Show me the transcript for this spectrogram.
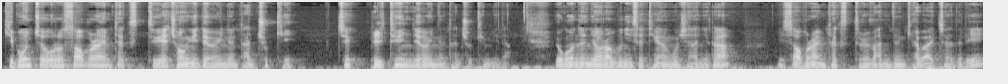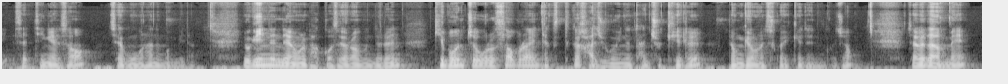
기본적으로 Sublime Text에 정의되어 있는 단축키 즉 빌트인 되어 있는 단축키입니다. 요거는 여러분이 세팅한 것이 아니라 이 Sublime Text를 만든 개발자들이 세팅해서 제공을 하는 겁니다. 여기 있는 내용을 바꿔서 여러분들은 기본적으로 Sublime Text가 가지고 있는 단축키를 변경할 수가 있게 되는 거죠. 자, 그 다음에 이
